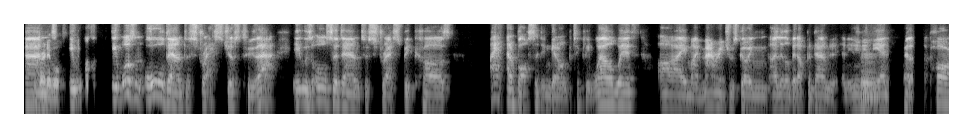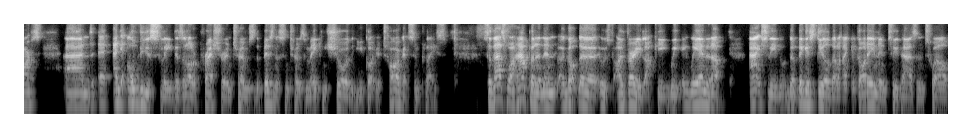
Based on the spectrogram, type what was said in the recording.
And Incredible. It, was, it wasn't all down to stress just through that. It was also down to stress because I had a boss I didn't get on particularly well with. I my marriage was going a little bit up and down, and in, mm. in the end, fell apart. And and obviously, there's a lot of pressure in terms of the business, in terms of making sure that you've got your targets in place. So that's what happened. And then I got the, it was, I was very lucky. We, we ended up actually the biggest deal that I got in in 2012,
